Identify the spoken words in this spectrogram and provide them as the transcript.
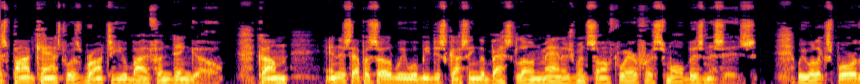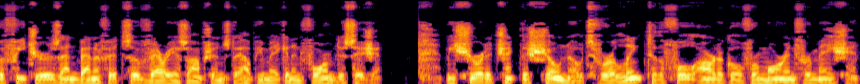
This podcast was brought to you by Fundingo. Come, in this episode, we will be discussing the best loan management software for small businesses. We will explore the features and benefits of various options to help you make an informed decision. Be sure to check the show notes for a link to the full article for more information.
